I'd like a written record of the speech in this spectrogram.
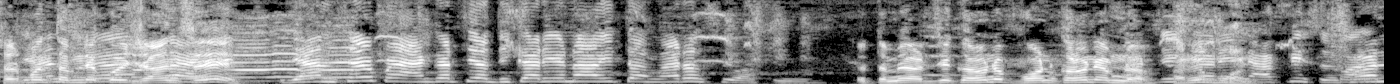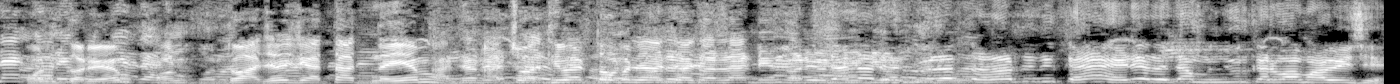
સરપંચ તમને કોઈ જાણ છે? જાન છે પણ આગળથી અધિકારીઓ ના આવી તો અમારો શું આપ્યું તો તમે અરજી કરો ને ફોન કરો ને એમને. ફોન. કર્યો એમ? તો હાજર જતા જ નહીં એમ? ચોથી વાર તો પણ તલાટીની કયા હેડે રજા મંજૂર કરવામાં આવી છે?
